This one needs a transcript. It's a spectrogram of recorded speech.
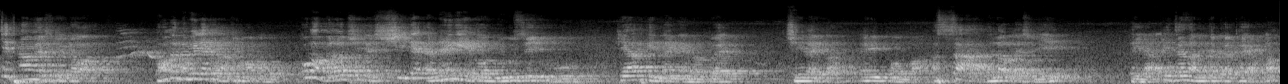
ကြစ်ထားမယ်ဆိုရင်တော့ဘာမှမမေ့တဲ့ခါဖြစ်မှာမဟုတ်ဘူးကိုမှဘယ်လောက်ရှိတယ်ရှိတဲ့အနေငယ်သော music ကိုဘု ရားခင်နိုင်ငံတော်အတွက်ချင်းလိုက်ပါအဲ့ဒီပုံမှာအစဘယ်လောက်လဲဆိုရင်တရားအဲ့ကျမ်းစာလေးတစ်ခါထည့်အောင်နော်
